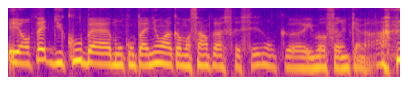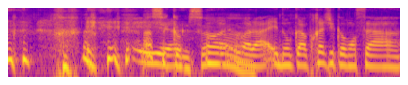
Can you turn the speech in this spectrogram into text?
Et en fait, du coup, ben, mon compagnon a commencé un peu à stresser, donc euh, il m'a offert une caméra. Et, Ah, c'est comme ça. ouais, voilà. Et donc après, j'ai commencé à,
